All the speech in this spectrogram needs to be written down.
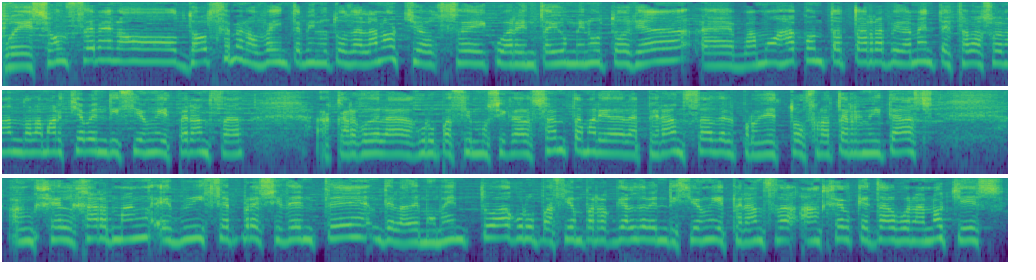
Pues 11 menos 12 menos 20 minutos de la noche, 11 y 41 minutos ya. Eh, vamos a contactar rápidamente. Estaba sonando la marcha Bendición y Esperanza a cargo de la agrupación musical Santa María de la Esperanza del proyecto Fraternitas. Ángel Harman es vicepresidente de la de momento agrupación parroquial de Bendición y Esperanza. Ángel, ¿qué tal? Buenas noches.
